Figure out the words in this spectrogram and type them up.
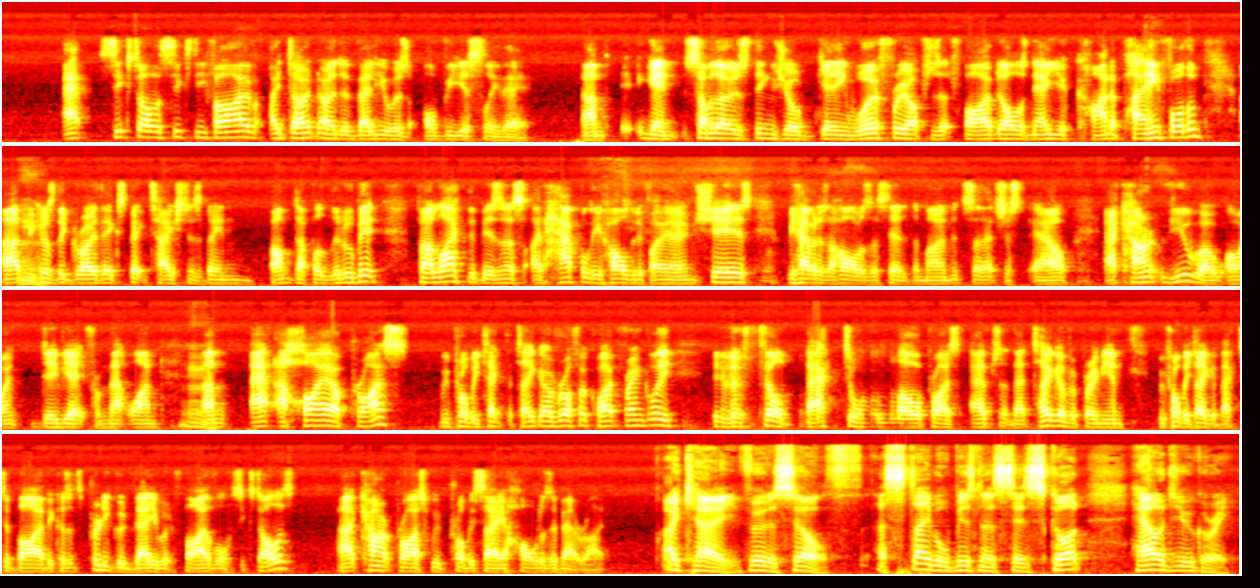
At $6.65, I don't know the value is obviously there. Um, again, some of those things you're getting were free options at five dollars. Now you're kind of paying for them uh, mm. because the growth expectation has been bumped up a little bit. So I like the business. I'd happily hold it if I own shares. We have it as a hold, as I said at the moment. So that's just our our current view. I, I won't deviate from that one. Mm. Um, at a higher price, we probably take the takeover offer. Quite frankly, if it fell back to a lower price absent that takeover premium, we probably take it back to buy because it's pretty good value at five or six dollars. Uh, current price, we'd probably say a hold is about right. Okay, Virtus Health a stable business, says Scott. How do you agree?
